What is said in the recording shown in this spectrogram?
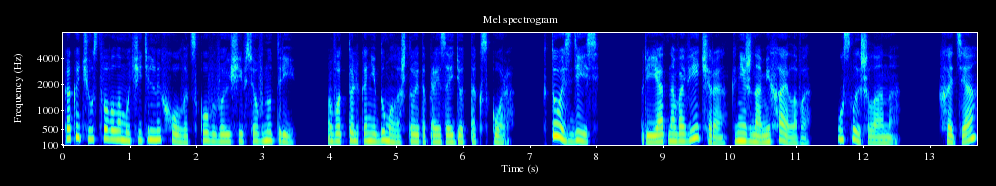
Как и чувствовала мучительный холод, сковывающий все внутри. Вот только не думала, что это произойдет так скоро. «Кто здесь?» «Приятного вечера, княжна Михайлова», — услышала она. «Хотя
